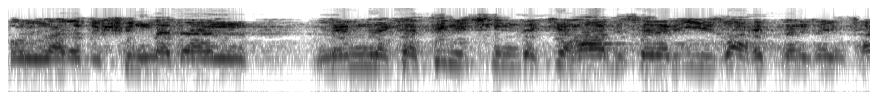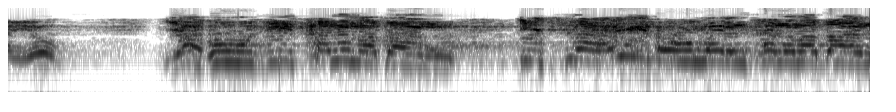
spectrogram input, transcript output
bunları düşünmeden memleketin içindeki hadiseleri izah etmenize imkan yok. Yahudi tanımadan, İsrail oğullarını tanımadan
